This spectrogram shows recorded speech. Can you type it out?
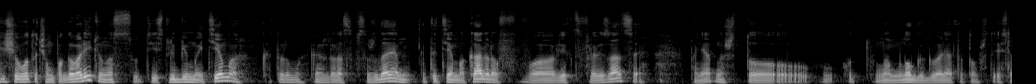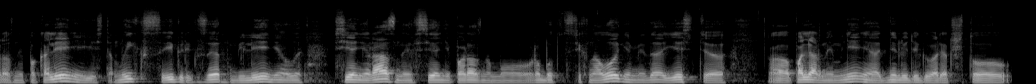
еще вот о чем поговорить. У нас тут есть любимая тема, которую мы каждый раз обсуждаем. Это тема кадров в век цифровизации. Понятно, что вот нам много говорят о том, что есть разные поколения, есть там X, Y, Z, миллениалы, все они разные, все они по-разному работают с технологиями, да, есть э, полярные мнения. Одни люди говорят, что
